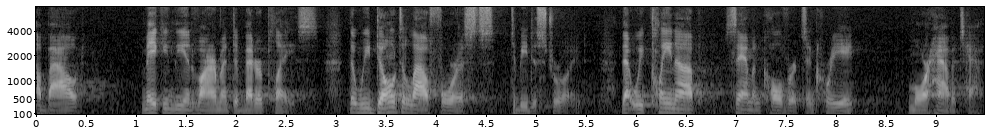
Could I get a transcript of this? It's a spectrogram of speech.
about making the environment a better place, that we don't allow forests to be destroyed, that we clean up salmon culverts and create more habitat.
